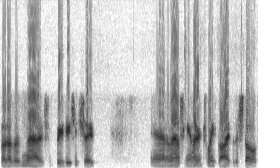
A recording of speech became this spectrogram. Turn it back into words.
but other than that, it's in pretty decent shape. And I'm asking 125 for the stove.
